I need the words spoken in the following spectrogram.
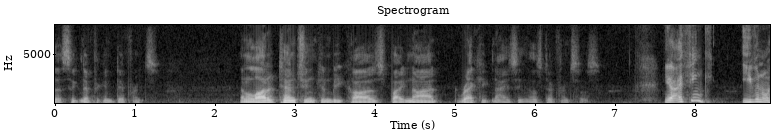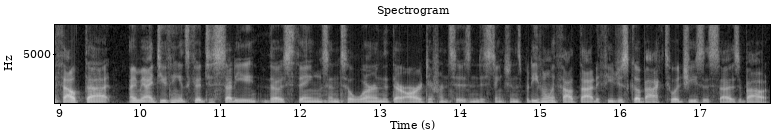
uh, significant difference. And a lot of tension can be caused by not recognizing those differences. Yeah, I think even without that, I mean, I do think it's good to study those things and to learn that there are differences and distinctions. But even without that, if you just go back to what Jesus says about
